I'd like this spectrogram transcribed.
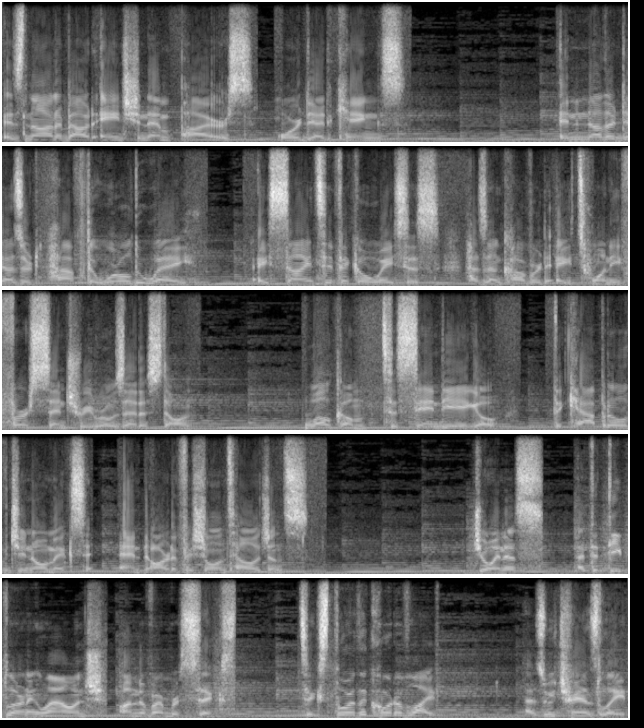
is not about ancient empires or dead kings. In another desert half the world away, a scientific oasis has uncovered a 21st century Rosetta Stone. Welcome to San Diego, the capital of genomics and artificial intelligence. Join us at the Deep Learning Lounge on November 6th to explore the code of life as we translate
